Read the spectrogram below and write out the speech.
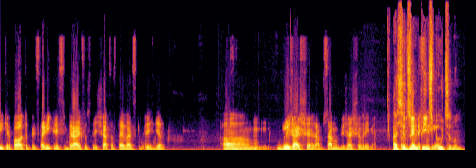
спикер Палаты представителей, собирается встречаться с тайваньским президентом в ближайшее, там, самое ближайшее время. А Си Цзиньпинь с Путиным?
